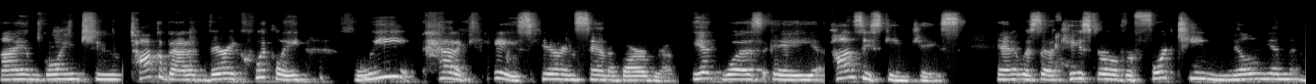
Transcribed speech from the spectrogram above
I am going to talk about it very quickly. We had a case here in Santa Barbara. It was a Ponzi scheme case, and it was a case for over $14 million.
